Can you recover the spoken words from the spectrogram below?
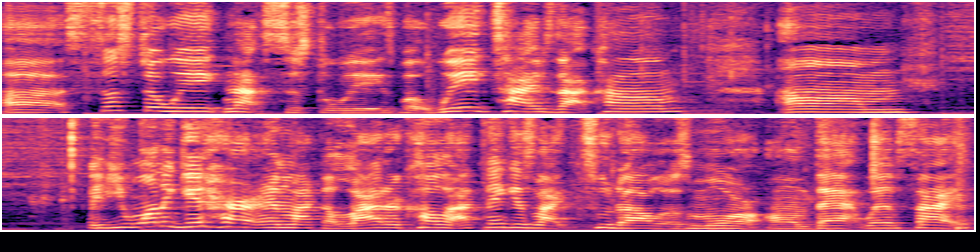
uh, sister wig not sister wigs but wigtypes.com um, if you want to get her in like a lighter color I think it's like two dollars more on that website.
